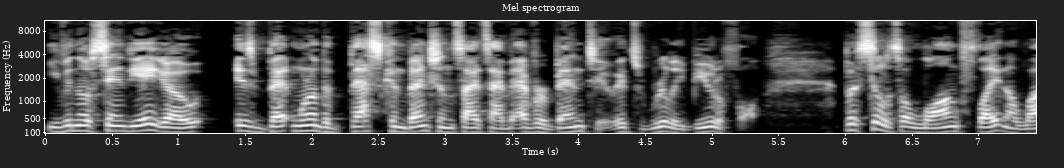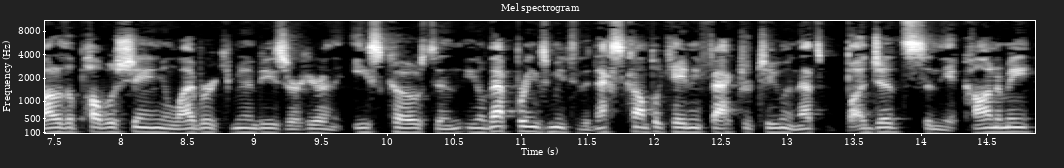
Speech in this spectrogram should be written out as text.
even though San Diego is one of the best convention sites I've ever been to, it's really beautiful. But still, it's a long flight, and a lot of the publishing and library communities are here on the East Coast. And, you know, that brings me to the next complicating factor, too, and that's budgets and the economy.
